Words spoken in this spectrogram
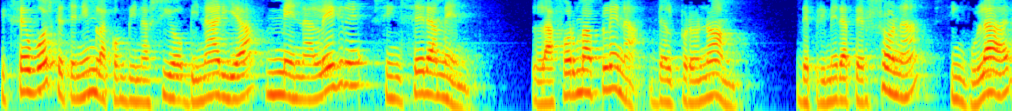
fixeu-vos que tenim la combinació binària me n'alegre sincerament. La forma plena del pronom de primera persona, singular,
